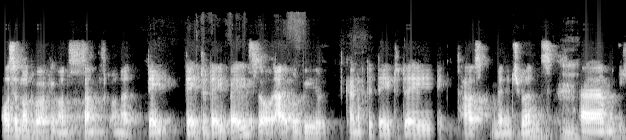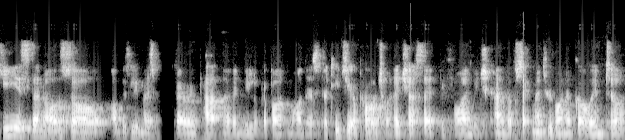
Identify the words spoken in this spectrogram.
also not working on SANVT on a day day to day base. So I will be kind of the day to day task management. Mm. Um, he is then also obviously my sparring partner when we look about more the strategic approach, what I just said before, and which kind of segments we want to go into,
